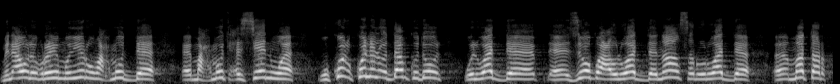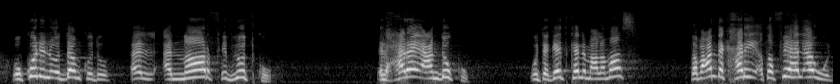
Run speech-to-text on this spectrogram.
من أول إبراهيم منير ومحمود آه، محمود حسين. وكل كل اللي قدامكم دول والواد آه، زوبع والواد ناصر والواد آه، مطر وكل اللي قدامكم دول ال- النار في بيوتكم. الحرائق عندكم. وأنت جاي تتكلم على مصر؟ طب عندك حريقه طب فيها الأول.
